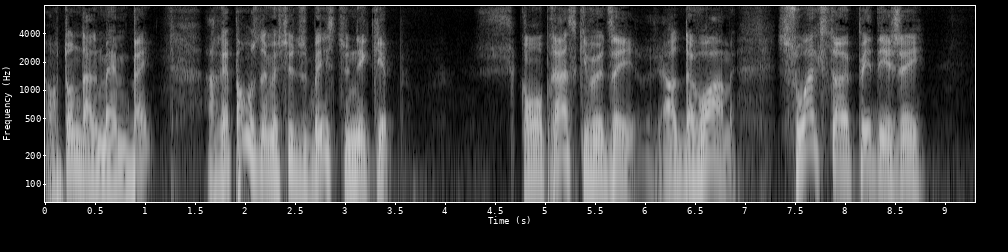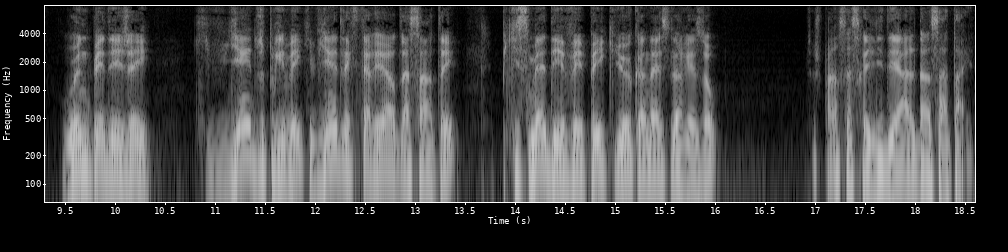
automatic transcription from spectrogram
on retourne dans le même bain. En réponse de M. Dubé, c'est une équipe je comprends ce qu'il veut dire. J'ai hâte de voir, mais soit que c'est un PDG ou une PDG qui vient du privé, qui vient de l'extérieur de la santé, puis qui se met des VP qui, eux, connaissent le réseau. Ça, je pense que ça serait l'idéal dans sa tête.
